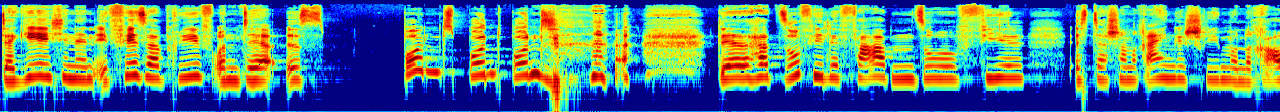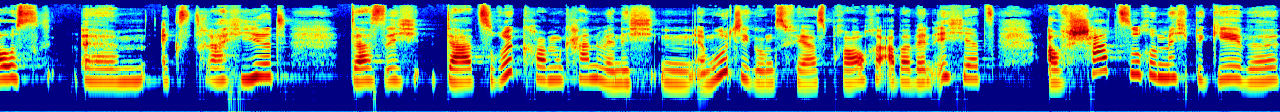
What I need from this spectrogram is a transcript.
da gehe ich in den Epheserbrief und der ist bunt, bunt, bunt. Der hat so viele Farben, so viel ist da schon reingeschrieben und raus ähm, extrahiert, dass ich da zurückkommen kann, wenn ich einen Ermutigungsvers brauche. Aber wenn ich jetzt auf Schatzsuche mich begebe,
